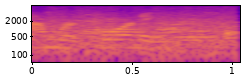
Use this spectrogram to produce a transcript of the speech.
I'm recording.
